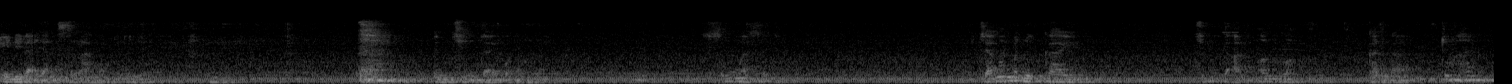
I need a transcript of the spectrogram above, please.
Inilah yang selamat. Mencintai orang lain. Semua saja. Jangan melukai Ciptaan Allah Karena Tuhan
